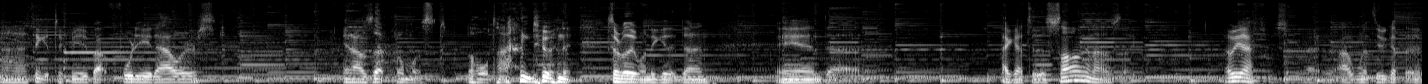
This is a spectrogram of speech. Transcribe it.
Uh, I think it took me about 48 hours, and I was up almost the whole time doing it because I really wanted to get it done. And uh, I got to this song, and I was like, "Oh yeah!" I went through, got the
